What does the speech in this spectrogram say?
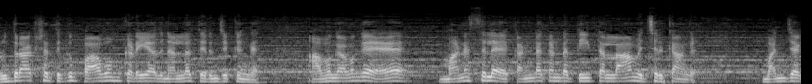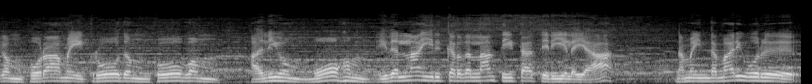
ருத்ராட்சத்துக்கு பாவம் கிடையாது. நல்லா தெரிஞ்சுக்குங்க. அவங்க அவங்க மனசில் கண்ட கண்ட தீட்டெல்லாம் வச்சுருக்காங்க. வஞ்சகம் பொறாமை குரோதம் கோபம் அலியும் மோகம் இதெல்லாம் இருக்கிறதெல்லாம் தீட்டா தெரியலையா? நம்ம இந்த மாதிரி ஒரு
